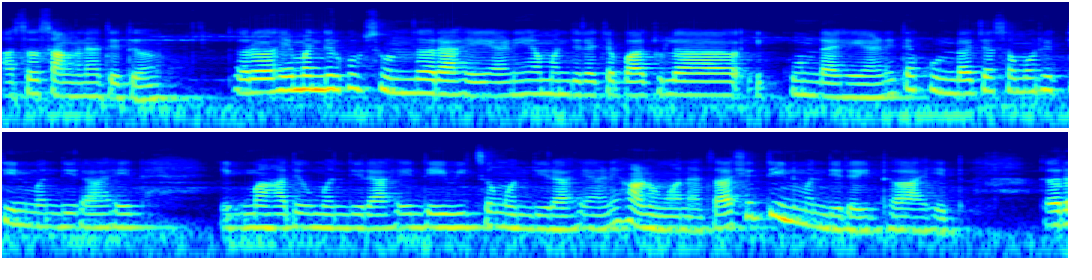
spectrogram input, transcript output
असं सांगण्यात येतं. तर हे मंदिर खूप सुंदर आहे आणि या मंदिराच्या बाजूला एक कुंड आहे आणि त्या कुंडाच्या समोर हे तीन मंदिरं आहेत. एक महादेव मंदिर आहे देवीचं मंदिर आहे आणि हनुमानाचं. असे तीन मंदिरं इथं आहेत. तर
